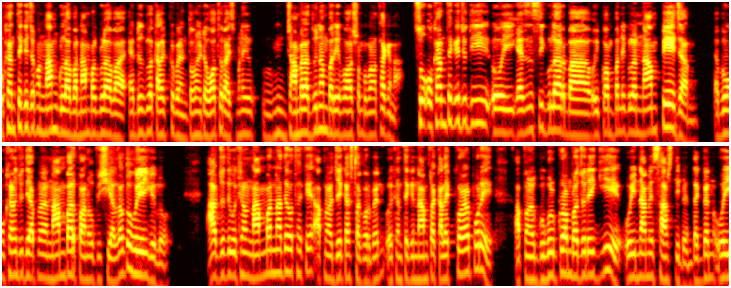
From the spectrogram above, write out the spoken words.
ওখান থেকে যখন নামগুলা বা নাম্বারগুলা বা অ্যাড্রেসগুলো কালেক্ট করবেন, তখন এটা অথরাইজ মানে ঝামেলা দুই নাম্বারই হওয়ার সম্ভাবনা থাকে না। সো ওখান থেকে যদি ওই এজেন্সি বা ওই কোম্পানি নাম পেয়ে যান, এবং ওখানে যদি আপনারা নাম্বার পান অফিসিয়াল তা তো হয়েই গেল। আর যদি ওইখানে নাম্বার না দেওয়া থাকে, আপনারা যে কাজটা করবেন, ওইখান থেকে নামটা কালেক্ট করার পরে আপনার গুগল ক্রম ব্রাউজারে গিয়ে ওই নামে সার্চ দিবেন। দেখবেন ওই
